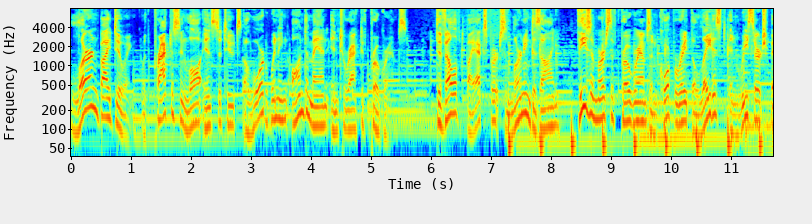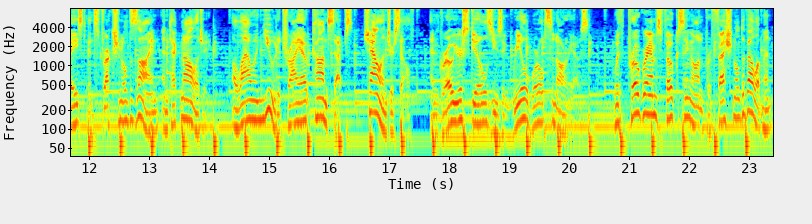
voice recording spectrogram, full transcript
Learn by doing with Practicing Law Institute's award winning on demand interactive programs. Developed by experts in learning design, these immersive programs incorporate the latest in research based instructional design and technology, allowing you to try out concepts, challenge yourself, and grow your skills using real world scenarios. With programs focusing on professional development,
